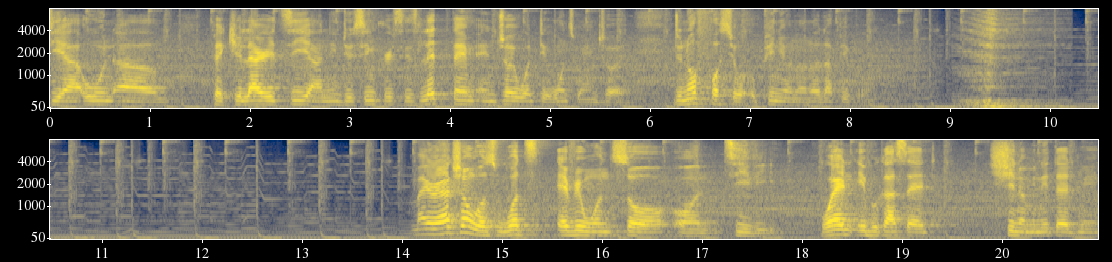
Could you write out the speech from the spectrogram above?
their own um, peculiarity and idiosyncrasies. Let them enjoy what they want to enjoy. Do not force your opinion on other people. My reaction was what everyone saw on TV. When Ibuka said she nominated me,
